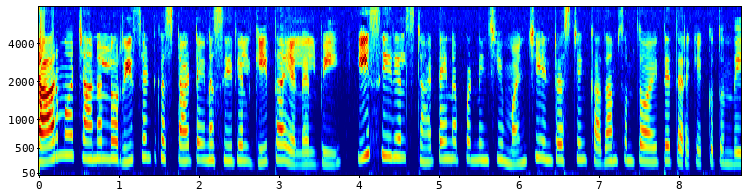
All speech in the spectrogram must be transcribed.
స్టార్ మా ఛానల్లో రీసెంట్గా స్టార్ట్ అయిన సీరియల్ గీతా ఎల్ఎల్బి. ఈ సీరియల్ స్టార్ట్ అయినప్పటి నుంచి మంచి ఇంట్రెస్టింగ్ కథాంశంతో అయితే తెరకెక్కుతుంది.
